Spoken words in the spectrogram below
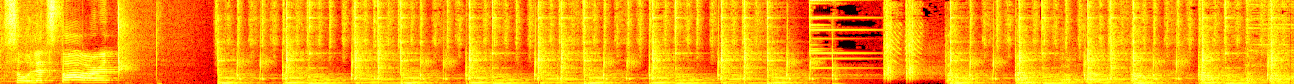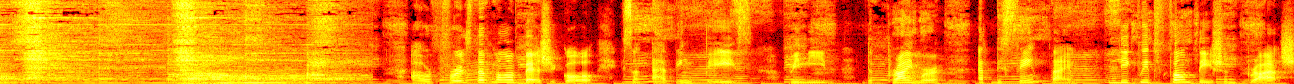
So let's start! Mga beshi ko is ang ating base. We need the primer at the same time liquid foundation brush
